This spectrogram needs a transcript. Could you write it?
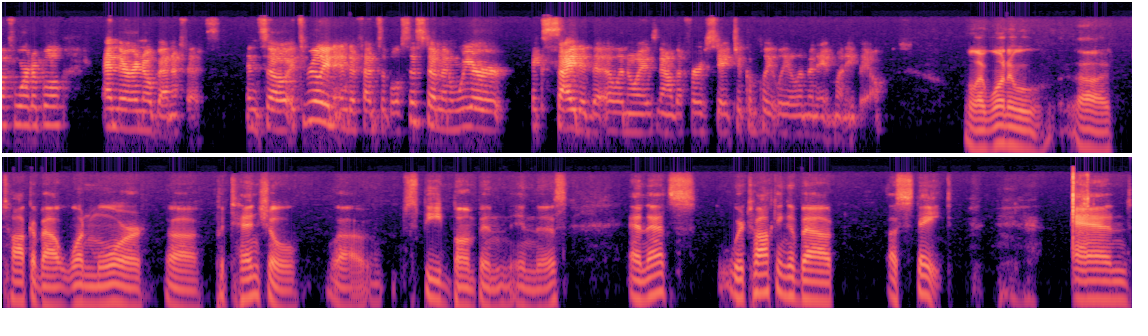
affordable, and there are no benefits. And so it's really an indefensible system, and we are excited that Illinois is now the first state to completely eliminate money bail. Well, I want to uh, talk about one more uh, potential uh, speed bump in, in this, and that's we're talking about a state. And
